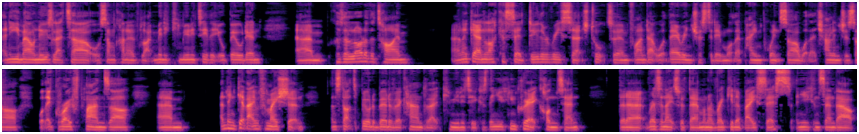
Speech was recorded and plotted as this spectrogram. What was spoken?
an email newsletter or some kind of like mini community that you're building. Um, because a lot of the time, and again, like I said, do the research, talk to them, find out what they're interested in, what their pain points are, what their challenges are, what their growth plans are, um, and then get that information and start to build a bit of a candidate community because then you can create content that uh, resonates with them on a regular basis and you can send out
